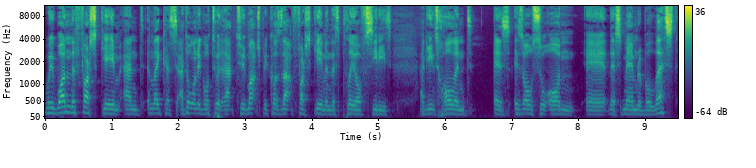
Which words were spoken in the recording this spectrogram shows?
we won the first game, and, and like I said, I don't want to go to it that too much because that first game in this playoff series against Holland is is also on uh, this memorable list.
